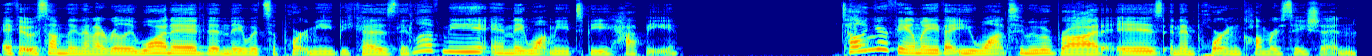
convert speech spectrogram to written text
if it was something that I really wanted, then they would support me because they love me and they want me to be happy. Telling your family that you want to move abroad is an important conversation.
